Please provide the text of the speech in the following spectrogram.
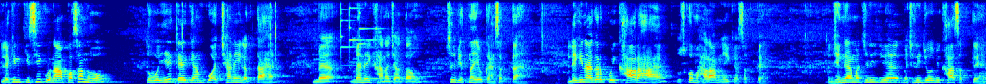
لیکن کسی کو ناپسند ہو تو وہ یہ کہے کہ ہم کو اچھا نہیں لگتا ہے، میں میں نہیں کھانا چاہتا ہوں۔ صرف اتنا یہ کہہ سکتا ہے۔ لیکن اگر کوئی کھا رہا ہے، اس کو ہم حرام نہیں کہہ سکتے ہیں۔ تو جھنگا مچھلی جو ہے، مچھلی جو بھی کھا سکتے ہیں۔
